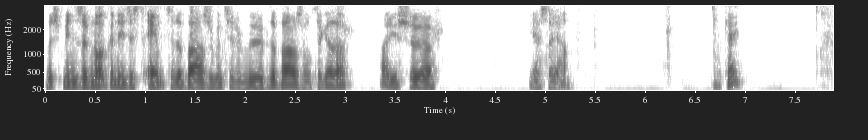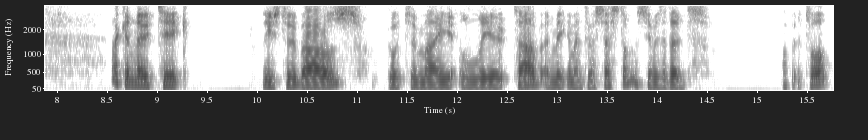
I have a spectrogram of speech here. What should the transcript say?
which means they're not going to just empty the bars, they're going to remove the bars altogether. Are you sure? Yes, I am. Okay. I can now take these two bars, go to my layout tab and make them into a system, same as I did up at the top.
